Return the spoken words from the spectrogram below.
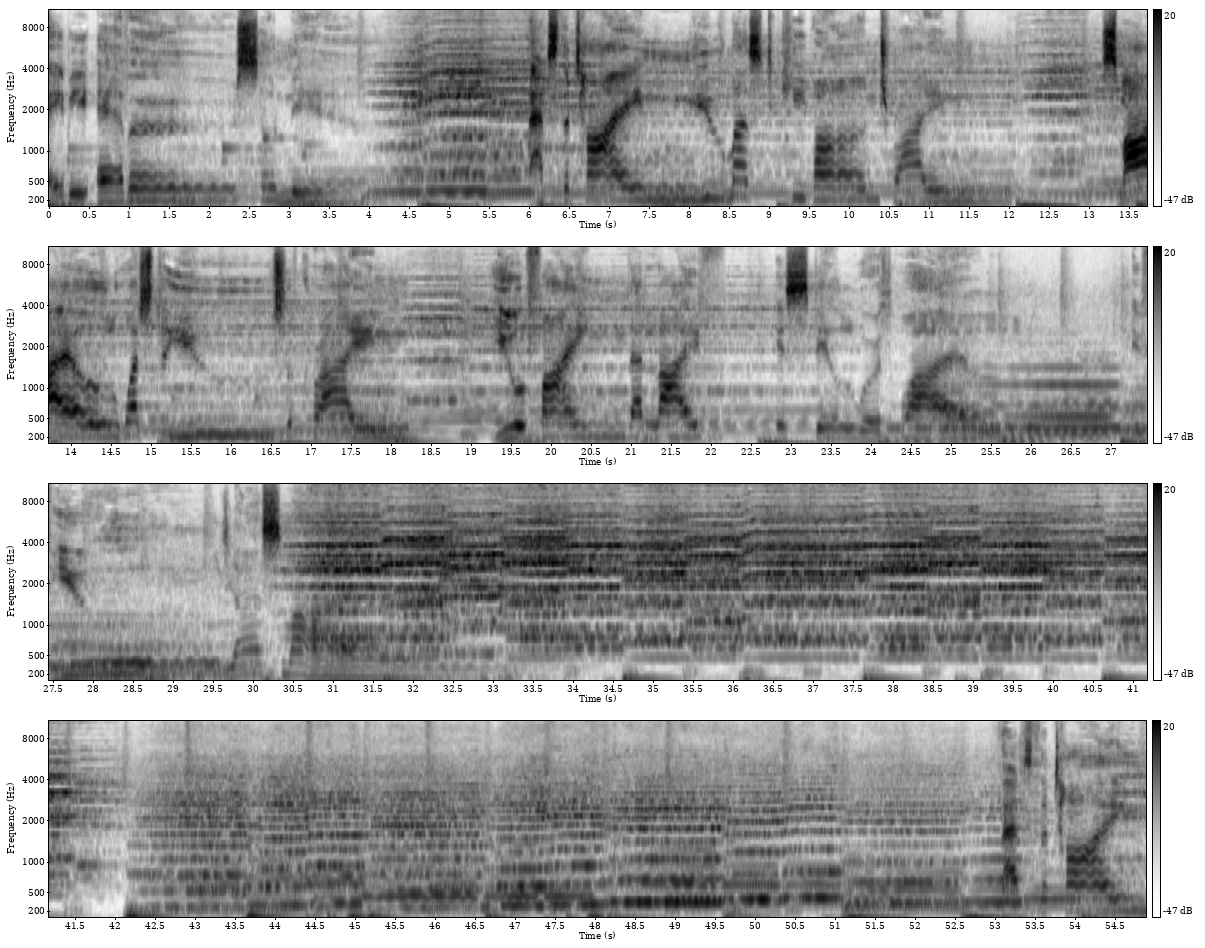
maybe ever so near. That's the time you must keep on trying. Smile, what's the use of crying? You'll find that life is still worthwhile if you smile. That's the time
